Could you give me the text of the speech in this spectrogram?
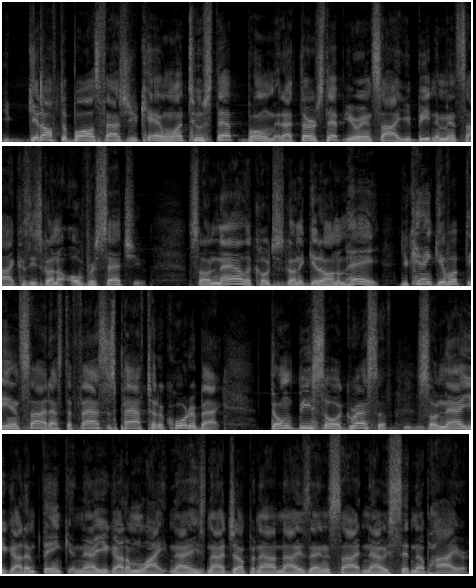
you get off the ball as fast as you can. One, two step, boom. At that third step, you're inside. You're beating him inside because he's going to overset you. So now the coach is going to get on him. Hey, you can't give up the inside. That's the fastest path to the quarterback. Don't be so aggressive. Mm-hmm. So now you got him thinking. Now you got him light. Now he's not jumping out. Now he's at inside. Now he's sitting up higher.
